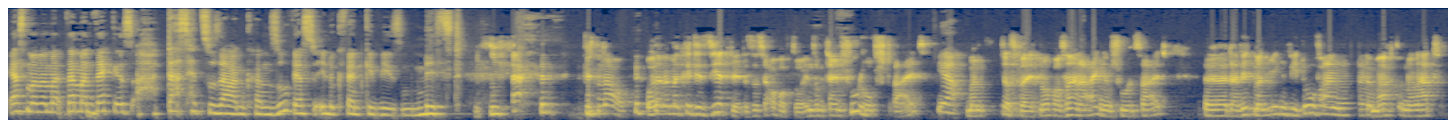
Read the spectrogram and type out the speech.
Erstmal, wenn man, wenn man weg ist, ach, das hättest du sagen können, so wärst du eloquent gewesen. Mist. genau. Oder wenn man kritisiert wird, das ist ja auch oft so, in so einem kleinen Schulhofstreit, ja. man sieht das vielleicht noch aus seiner eigenen Schulzeit, äh, da wird man irgendwie doof angemacht und dann hat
